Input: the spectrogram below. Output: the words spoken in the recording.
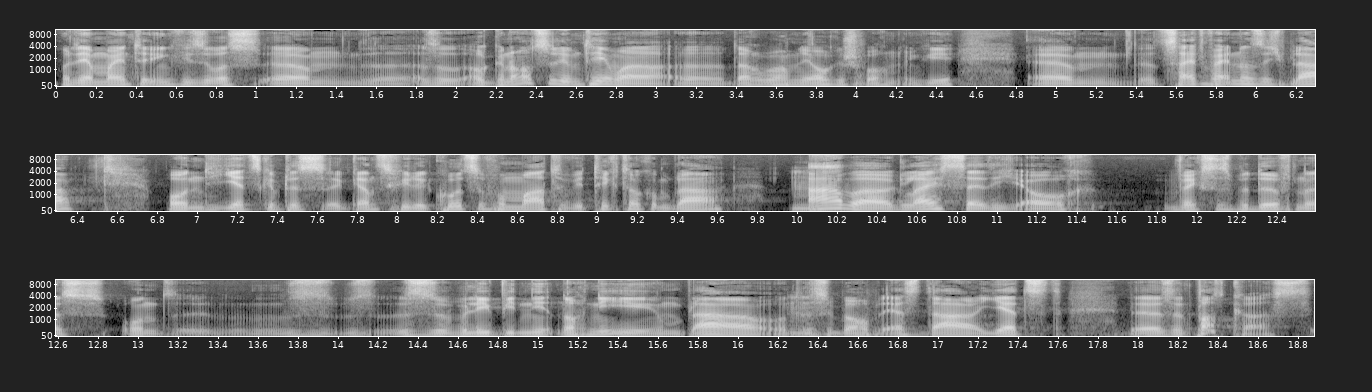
und der meinte irgendwie sowas, ähm, also genau zu dem Thema, äh, darüber haben die auch gesprochen irgendwie. Ähm, Zeiten verändern sich, bla. Und jetzt gibt es ganz viele kurze Formate wie TikTok und bla. Aber gleichzeitig auch wächst das Bedürfnis und äh, so beliebt wie noch nie und bla und ist überhaupt erst da. Jetzt äh, sind Podcasts.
